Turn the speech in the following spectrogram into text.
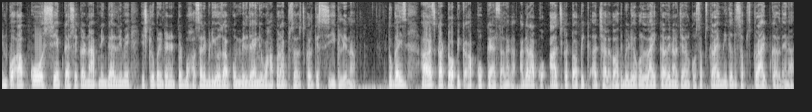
इनको आपको सेव कैसे करना है अपनी गैलरी में, इसके ऊपर इंटरनेट पर बहुत सारे वीडियोज़ आपको मिल जाएँगे, वहाँ पर आप सर्च करके सीख लेना। तो गाइज़ आज का टॉपिक आपको कैसा लगा? अगर आपको आज का टॉपिक अच्छा लगा हो तो वीडियो को लाइक कर देना चैनल को सब्सक्राइब नहीं कर तो सब्सक्राइब कर देना,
